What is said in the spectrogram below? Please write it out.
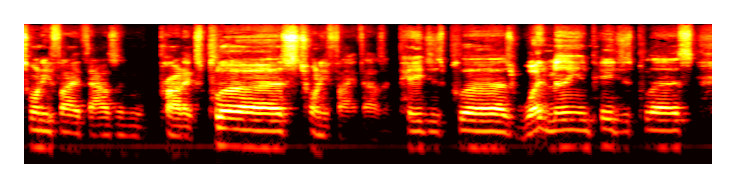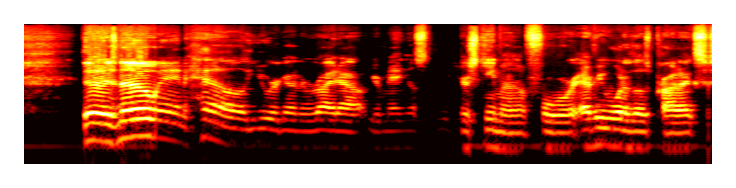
25,000 products plus, 25,000 pages plus, 1 million pages plus, there is no way in hell you are going to write out your manual, your schema for every one of those products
